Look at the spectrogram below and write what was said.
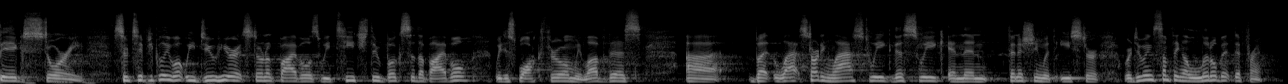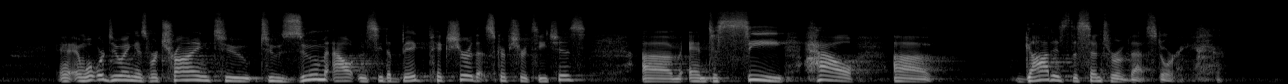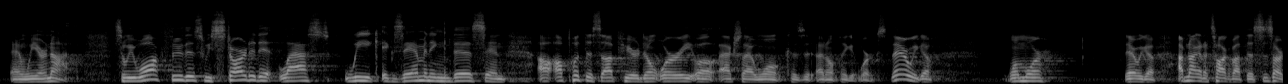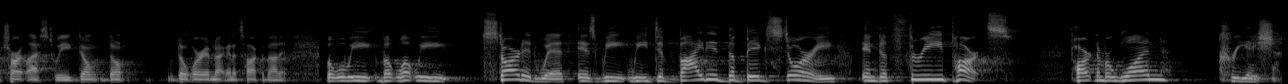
big story. So, typically, what we do here at Stone Oak Bible is we teach through books of the Bible. We just walk through them. We love this. Uh, but la- starting last week, this week, and then finishing with Easter, we're doing something a little bit different. And, and what we're doing is we're trying to, to zoom out and see the big picture that Scripture teaches um, and to see how. Uh, God is the center of that story, and we are not. So we walked through this. We started it last week examining this, and I'll, I'll put this up here. Don't worry. Well, actually, I won't because I don't think it works. There we go. One more. There we go. I'm not going to talk about this. This is our chart last week. Don't don't don't worry. I'm not going to talk about it. But what we but what we started with is we we divided the big story into three parts. Part number one, creation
